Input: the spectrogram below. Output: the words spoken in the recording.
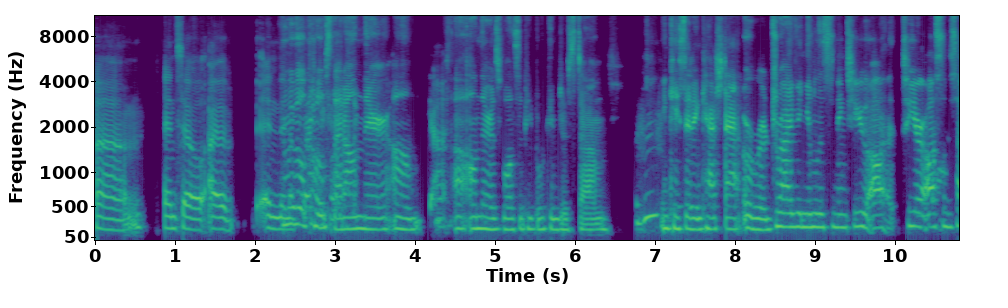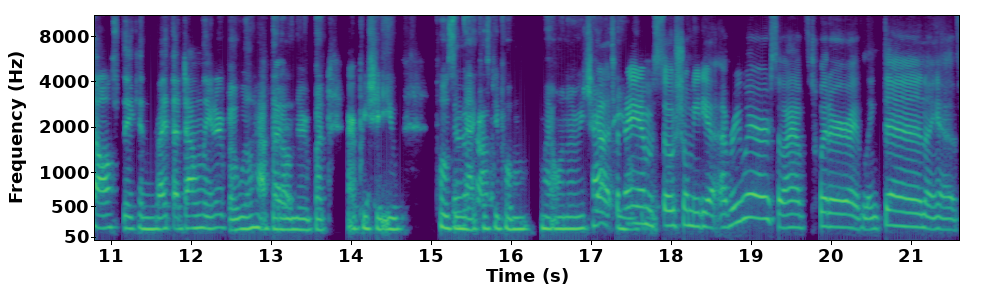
Um, and so I and then we will post that on there um yes. Uh, on there as well so people can just um mm-hmm. in case they didn't catch that or we're driving and listening to you uh, to your awesome self they can write that down later but we'll have that right. on there but i appreciate you posing no that because people might want to reach out to you. I am social media everywhere. So I have Twitter, I have LinkedIn, I have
